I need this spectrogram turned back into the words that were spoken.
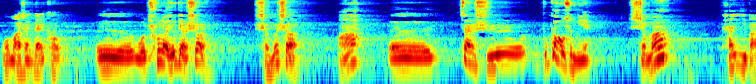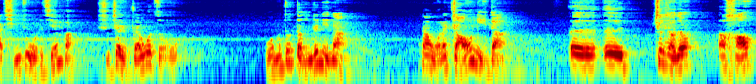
我马上改口。呃，我出来有点事儿。什么事儿？啊？呃，暂时不告诉你。什么？他一把擒住我的肩膀，使劲拽我走。我们都等着你呢，让我来找你的。呃呃，郑小灯啊，好，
